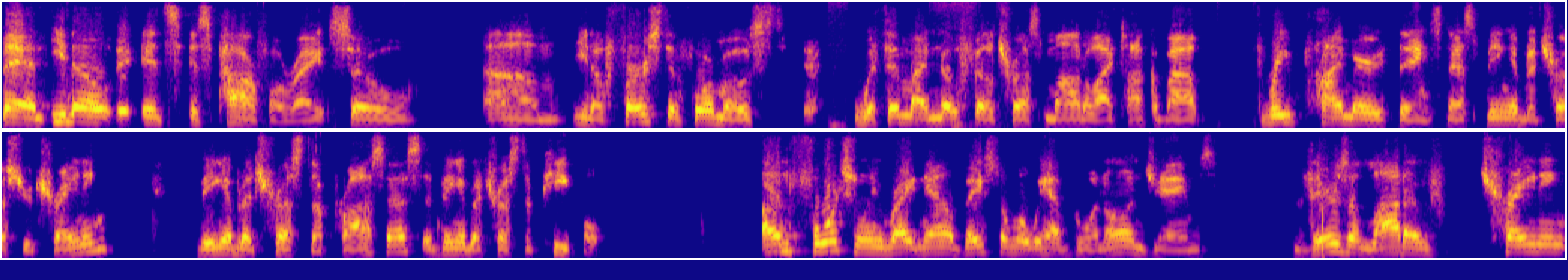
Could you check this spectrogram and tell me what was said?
man you know it's it's powerful right so um you know first and foremost within my no fail trust model i talk about three primary things that's being able to trust your training being able to trust the process and being able to trust the people unfortunately right now based on what we have going on james there's a lot of training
